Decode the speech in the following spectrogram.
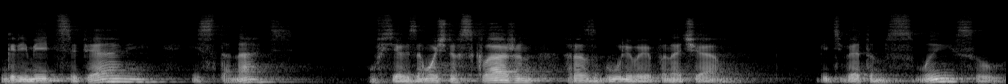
греметь цепями и стонать, у всех замочных скважин разгуливая по ночам. Ведь в этом смысл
